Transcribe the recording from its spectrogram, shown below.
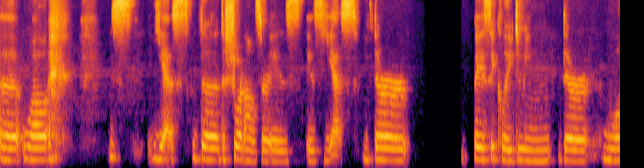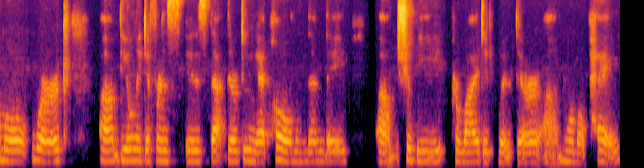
Uh, well, yes. the The short answer is is yes. If they're basically doing their normal work, um, the only difference is that they're doing at home, and then they um, should be provided with their uh, normal pay.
